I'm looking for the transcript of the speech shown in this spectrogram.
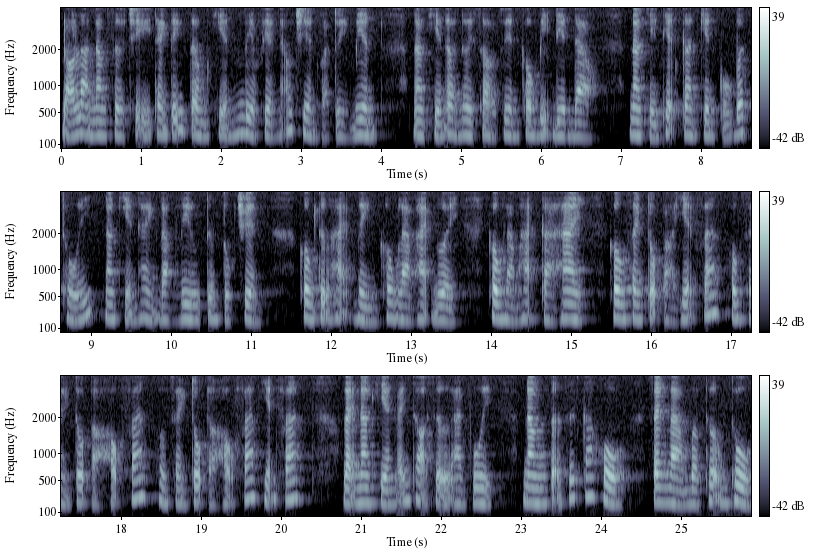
đó là năng sửa trị, thanh tịnh tâm khiến lìa phiền não triền và tùy miên. Năng khiến ở nơi sở duyên không bị điên đảo. Năng khiến thiện căn kiên cố bất thối. Năng khiến hành đẳng lưu tương tục chuyển. Không tự hại mình, không làm hại người. Không làm hại cả hai. Không sanh tội ở hiện pháp, không sanh tội ở hậu pháp, không sanh tội ở hậu pháp, hiện pháp lại năng khiến lãnh thọ sự an vui, năng tận dứt các khổ, danh làm bậc thượng thủ.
